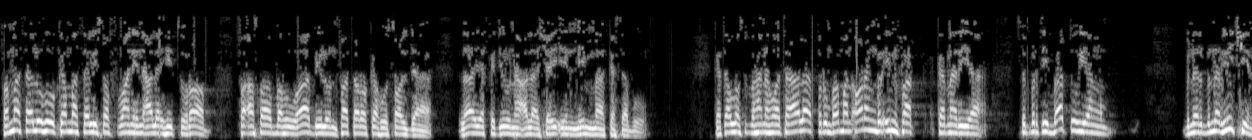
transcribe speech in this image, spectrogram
Famathaluhu kamathali safwanin alaihi turab fa asabahu wabilun fatarakahu salda la yakdiruna ala syai'in mimma. Kata Allah Subhanahu wa taala, perumpamaan orang berinfak karena ria seperti batu yang benar-benar licin,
